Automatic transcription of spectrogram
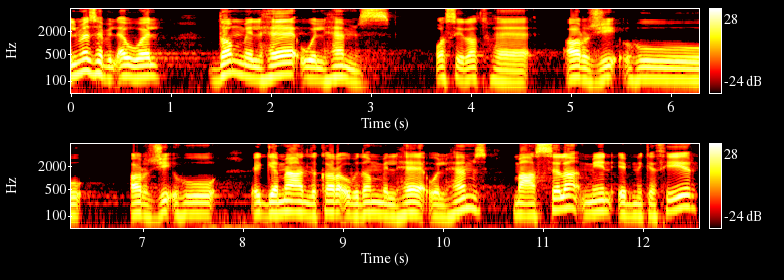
المذهب الأول ضم الهاء والهمز وصلتها أرجئه. أرجئه. الجماعة اللي قرأوا بضم الهاء والهمز مع الصلة من ابن كثير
